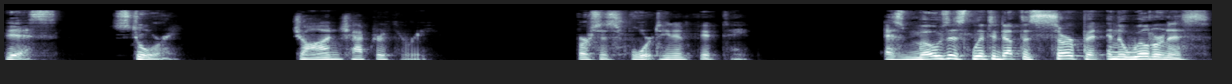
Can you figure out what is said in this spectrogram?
this story. John chapter 3, verses 14 and 15. As Moses lifted up the serpent in the wilderness,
